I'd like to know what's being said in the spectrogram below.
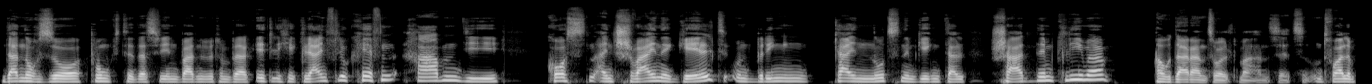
Dann noch so Punkte, dass wir in Baden-Württemberg etliche Kleinflughäfen haben, die kosten ein Schweinegeld und bringen keinen Nutzen, im Gegenteil Schaden dem Klima. Auch daran sollte man ansetzen. Und vor allem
